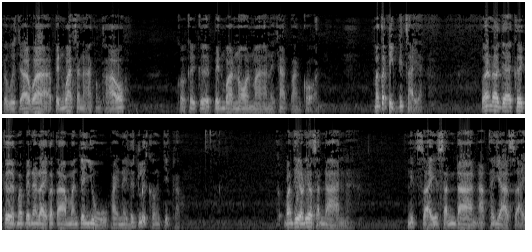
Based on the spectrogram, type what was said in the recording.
พระพุทธเจ้าว่าเป็นวาสนาของเขา ก็เคยเกิดเป็นวานอนมาในชาติปางก่อน มันก็ติดนิสัยอะ เพราะเราจะเคยเกิดมาเป็นอะไรก็ตาม มันจะอยู่ภายในลึกๆของจิตเรา บางทีเราเรียกสันดานนิสัยสันดาน อัธยาศัย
